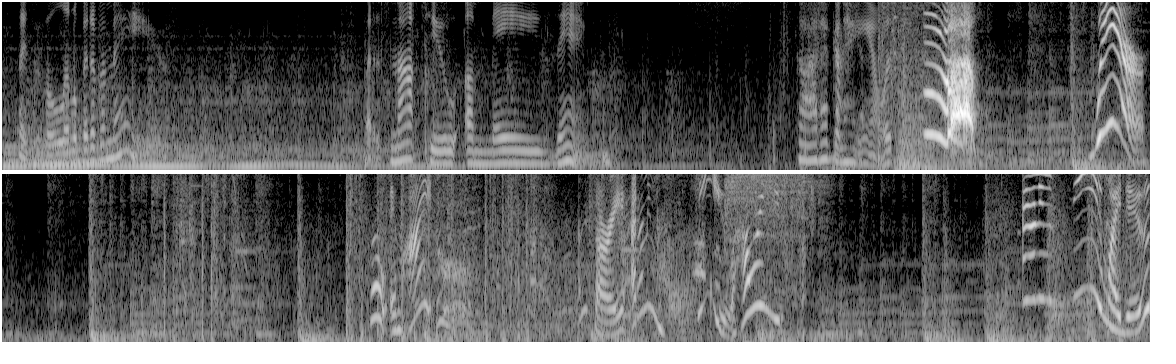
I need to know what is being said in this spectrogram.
This place is a little bit of a maze. But it's not too amazing. God, I've been hanging out with... Ugh! Where? Bro, am I... I'm sorry. I don't even see you. How are you... I don't even see you, my dude.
